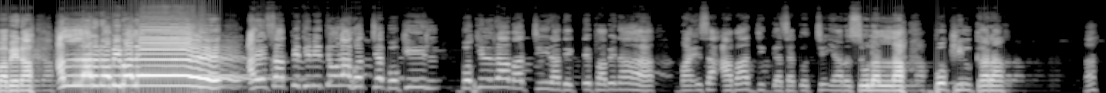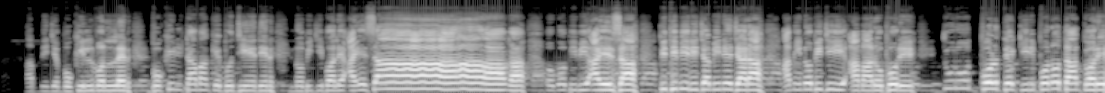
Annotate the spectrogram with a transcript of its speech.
পাবে না। আল্লাহর নবী বলে আয়েশা পৃথিবীতে ওরা হচ্ছে বকিল। বকিলরা আমার চেহারা দেখতে পাবে না। মায়েসা আবার জিজ্ঞাসা করছে, ইয়া রাসূলুল্লাহ, বকিল কারা? আপনি যে বকিল বললেন, বকিলটা আমাকে বুঝিয়ে দিন। নবীজি বলে, আয়েশা, ওগো বিবি আয়েশা, পৃথিবীর জমিনে যারা, আমি নবীজি আমার ওপরে দুরুদ পড়তে কৃপণতা করে,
